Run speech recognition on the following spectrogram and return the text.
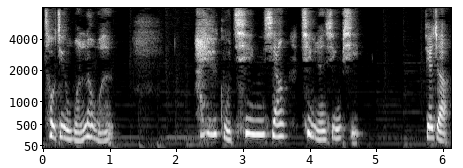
凑近闻了闻，还有一股清香，沁人心脾。接着，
